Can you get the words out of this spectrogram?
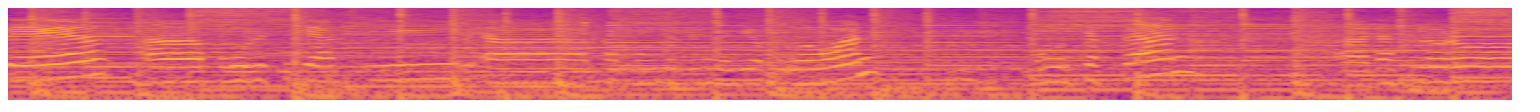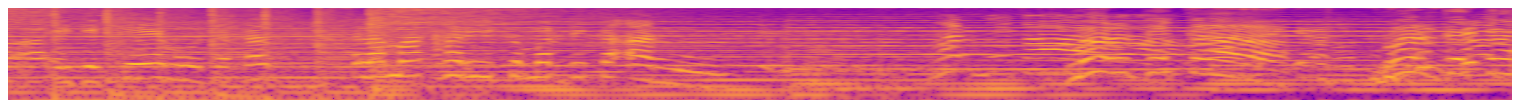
Wakil uh, pengurus PRT uh, Kampung Gunung Mulia Bengawan mengucapkan uh, dan seluruh uh, mengucapkan selamat hari kemerdekaan. Merdeka. Merdeka. Merdeka.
